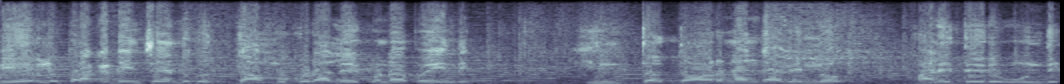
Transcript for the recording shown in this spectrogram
పేర్లు ప్రకటించేందుకు దమ్ము కూడా లేకుండా పోయింది. ఇంత దారుణంగా వీళ్ళు పనితీరు ఉంది.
